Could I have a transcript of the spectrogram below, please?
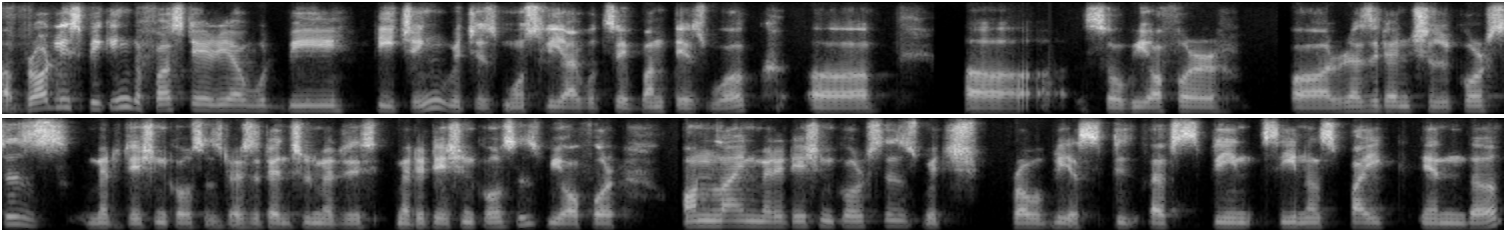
Uh, broadly speaking, the first area would be teaching, which is mostly, I would say, Bante's work. Uh, so we offer uh, residential courses, meditation courses, residential med meditation courses. We offer online meditation courses, which probably has, have seen, seen a spike in the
